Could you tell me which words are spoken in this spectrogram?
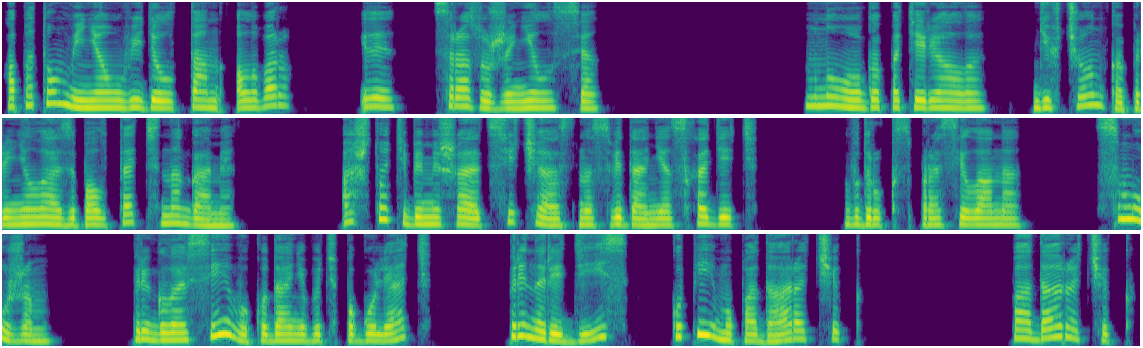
а потом меня увидел Тан Алвар и сразу женился. Много потеряла. Девчонка принялась болтать ногами. «А что тебе мешает сейчас на свидание сходить?» Вдруг спросила она. «С мужем. Пригласи его куда-нибудь погулять, принарядись, купи ему подарочек, «Подарочек?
